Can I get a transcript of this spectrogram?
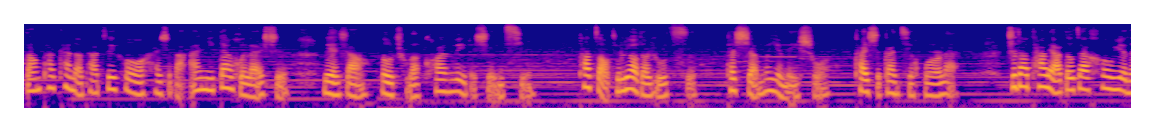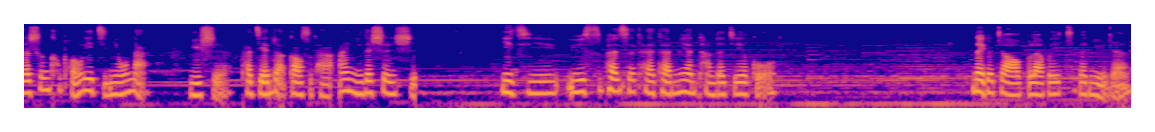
当他看到他最后还是把安妮带回来时，脸上露出了宽慰的神情。他早就料到如此，他什么也没说，开始干起活来。直到他俩都在后院的牲口棚里挤牛奶，于是他简短告诉他安妮的身世，以及与斯潘瑟太太面谈的结果。那个叫布莱维茨的女人，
